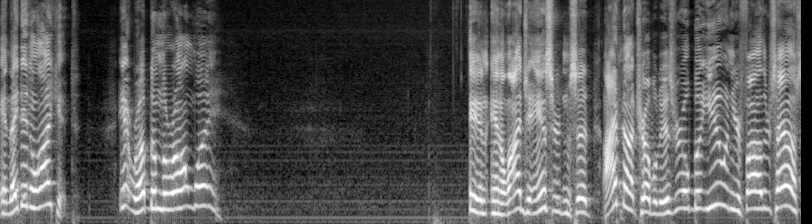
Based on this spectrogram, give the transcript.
and they didn't like it. It rubbed them the wrong way. And, and Elijah answered and said, I've not troubled Israel, but you and your father's house,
